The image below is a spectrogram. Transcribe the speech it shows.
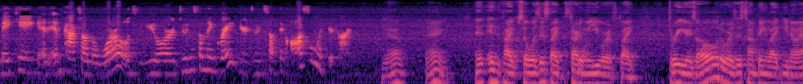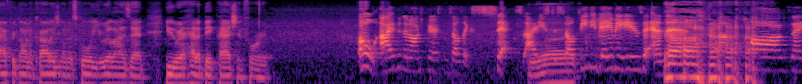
making an impact on the world, you're doing something great. You're doing something awesome with your time. Yeah, dang. And, and like, so was this like started when you were like three years old, or is this something like you know after going to college, going to school, you realized that you were, had a big passion for it? Oh, I've been an entrepreneur since I was like six. I used to sell Beanie Babies and then um, hogs I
